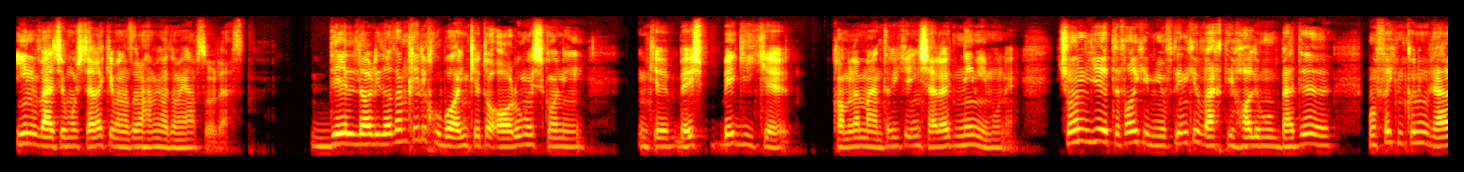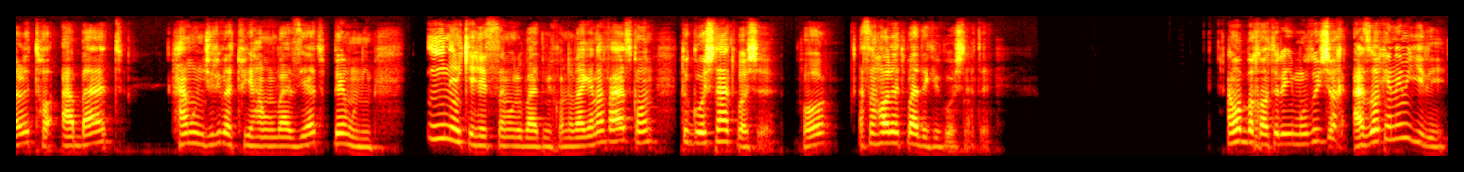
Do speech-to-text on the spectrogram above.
این وجه مشترک به نظر همه آدمای افسرده است. دلداری دادن خیلی خوبه. اینکه تو آرومش کنی اینکه بهش بگی که کاملا منطقی که این شرایط نمیمونه. چون یه اتفاقی که میفته اینه که وقتی حالمون بده ما فکر می‌کنیم قراره تا ابد همونجوری و توی همون وضعیت بمونیم. اینه که حسمون رو بد می‌کنه. وگرنه فرض کن تو گشنت باشه خب؟ اصلا حالت بده که گشنته. اما به خاطر این موضوع هیچ وقت عزا که نمی‌گیری.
